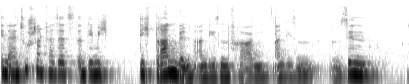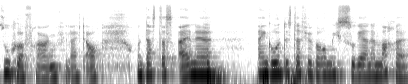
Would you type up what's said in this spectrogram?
in einen Zustand versetzt, in dem ich dicht dran bin an diesen Fragen, an diesen Sinnsucherfragen vielleicht auch. Und dass das eine, ein Grund ist dafür, warum ich es so gerne mache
